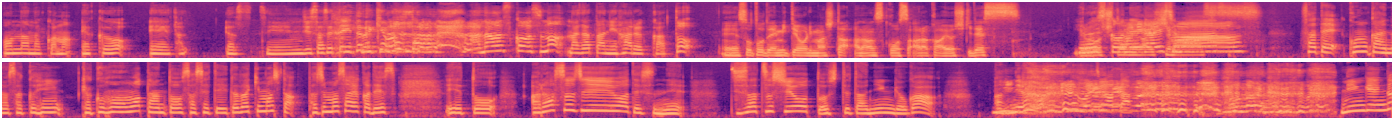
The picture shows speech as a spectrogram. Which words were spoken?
女の子の役を、えー、演じさせていただきました。アナウンスコースの永谷遥とえー外で見ておりましたアナウンスコース荒川よしきです。よろしくお願いします。さて、今回の作品、脚本を担当させていただきました、田島さやかです。えっ、と、あらすじはですね、自殺しようとしてた人魚が、あ、に間違った。人間が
